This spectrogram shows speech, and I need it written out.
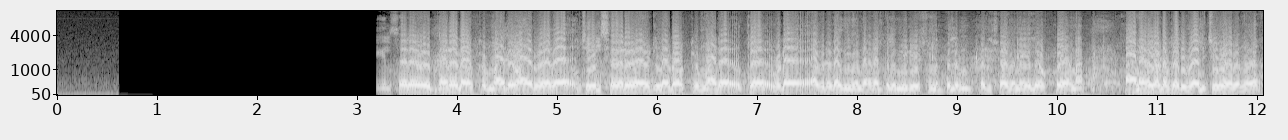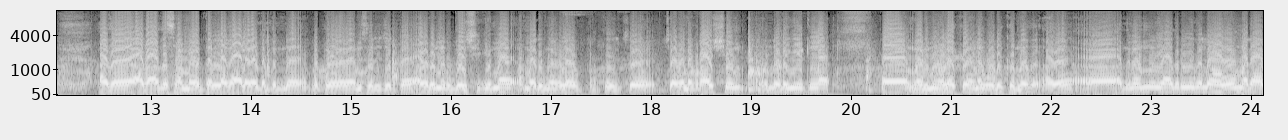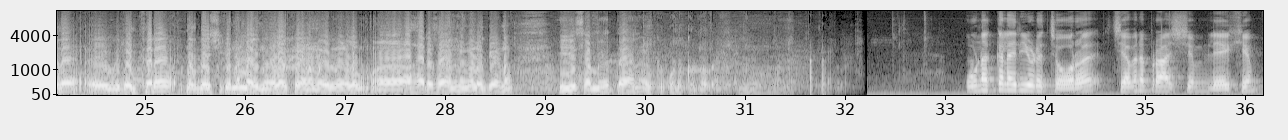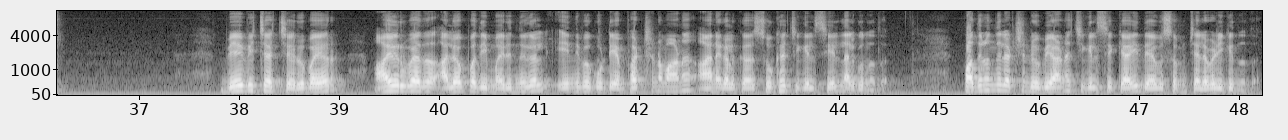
ചികിത്സകരെ വെറ്റിനറി ഡോക്ടർമാരും ആയുർവേദ ചികിത്സകരുമായിട്ടുള്ള ഡോക്ടർമാരെ ഒക്കെ ഇവിടെ അവരുടെ നിയന്ത്രണത്തിലും നിരീക്ഷണത്തിലും പരിശോധനയിലും ഒക്കെയാണ് ആനകളോടെ പരിപാലിച്ചു പോരുന്നത്. അത് അതാത് സമയത്തുള്ള കാലഘട്ടത്തിന്റെ പ്രത്യേകത അനുസരിച്ചിട്ട് അവർ നിർദ്ദേശിക്കുന്ന മരുന്നുകൾ പ്രത്യേകിച്ച് ചവനപ്രാശ്യം തുടങ്ങിയിട്ടുള്ള മരുന്നുകളൊക്കെയാണ് കൊടുക്കുന്നത്. അത് അതിനൊന്നും യാതൊരുവിധ ലോപവും വരാതെ വിദഗ്ധരെ നിർദ്ദേശിക്കുന്ന മരുന്നുകളൊക്കെയാണ് മരുന്നുകളും ആഹാര സാധനങ്ങളൊക്കെയാണ് ഈ സമയത്ത് ആനകൾക്ക് കൊടുക്കുന്നത്. ഉണക്കലരിയുടെ ചോറ് ചവനപ്രാശ്യം ലേഹ്യം വേവിച്ച ചെറുപയർ ആയുർവേദ അലോപ്പതി മരുന്നുകൾ എന്നിവ കൂട്ടിയ ഭക്ഷണമാണ് ആനകൾക്ക് സുഖ ചികിത്സയിൽ നൽകുന്നത്. പതിനൊന്ന് ലക്ഷം രൂപയാണ് ചികിത്സയ്ക്കായി ദേവസ്വം ചെലവഴിക്കുന്നത്.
